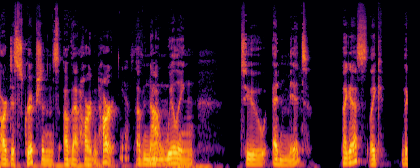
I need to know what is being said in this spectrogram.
are descriptions of that hardened heart yes of not mm. willing to admit, I guess, like the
